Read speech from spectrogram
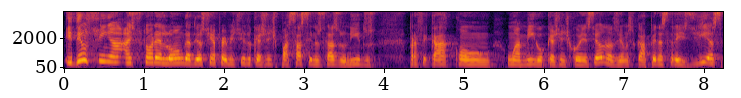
E Deus tinha, a história é longa, Deus tinha permitido que a gente passasse nos Estados Unidos para ficar com um amigo que a gente conheceu. Nós íamos ficar apenas três dias.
